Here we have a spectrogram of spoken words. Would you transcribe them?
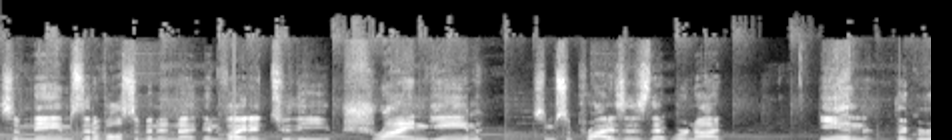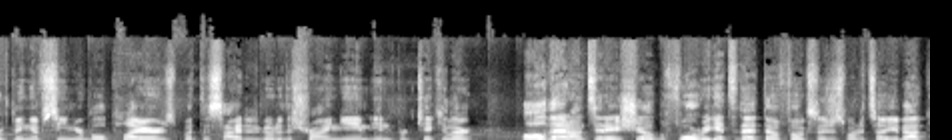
some names that have also been in- invited to the Shrine Game, some surprises that were not in the grouping of Senior Bowl players, but decided to go to the Shrine Game in particular. All that on today's show. Before we get to that, though, folks, I just want to tell you about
